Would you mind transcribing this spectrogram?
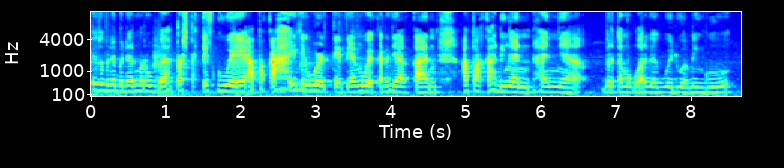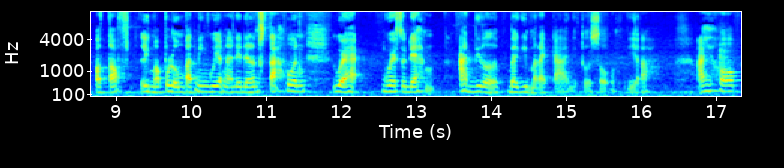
itu benar-benar merubah perspektif gue. Apakah ini worth it yang gue kerjakan? Apakah dengan hanya bertemu keluarga gue dua minggu out of 54 minggu yang ada dalam setahun gue gue sudah adil bagi mereka gitu. So ya yeah. I hope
